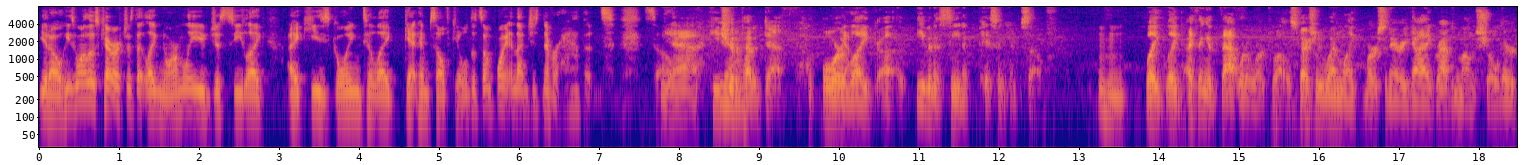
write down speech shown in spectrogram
you know he's one of those characters that like normally you just see like like he's going to like get himself killed at some point, and that just never happens. So Yeah, he Yeah. should have had a death, or Yeah. like uh, even a scene of pissing himself. Mhm. Like, like I think that that would have worked well, especially when like mercenary guy grabbed him on the shoulder.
